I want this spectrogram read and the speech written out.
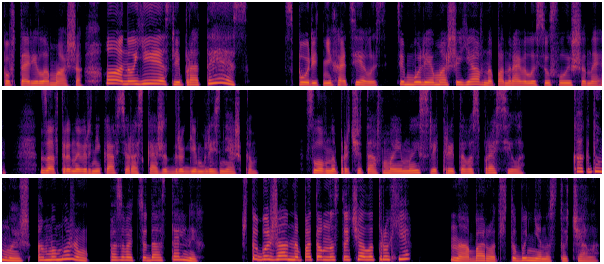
повторила Маша. А, ну если протез. Спорить не хотелось, тем более Маше явно понравилось услышанное. Завтра наверняка все расскажет другим близняшкам. Словно прочитав мои мысли, Крытова спросила. «Как думаешь, а мы можем позвать сюда остальных? Чтобы Жанна потом настучала трухе? Наоборот, чтобы не настучала.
